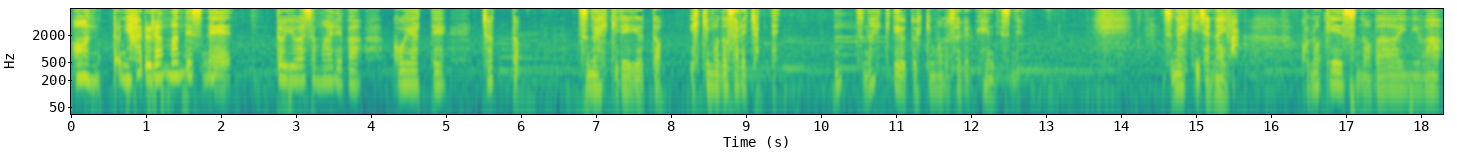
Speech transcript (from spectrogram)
本当に春爛漫ですね。という朝もあればこうやってちょっと綱引きで言うと引き戻されちゃって。ん？綱引きで言うと引き戻される変ですね。綱引きじゃないわ。このケースの場合には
